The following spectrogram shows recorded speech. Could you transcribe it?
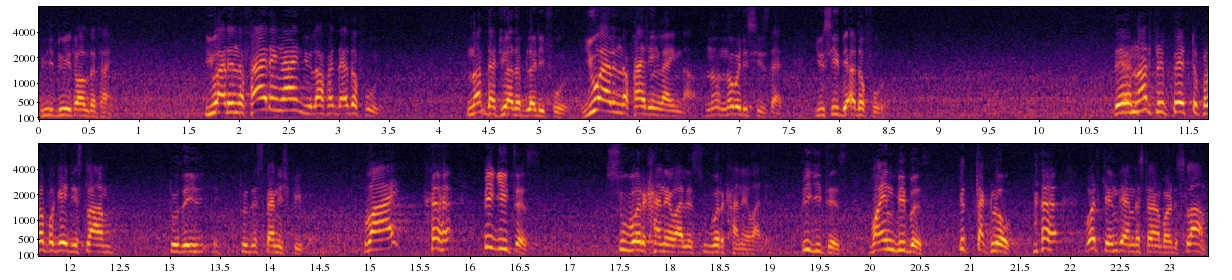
We do it all the time. You are in the firing line, you laugh at the other fool. Not that you are the bloody fool. You are in the fighting line now. No, nobody sees that. You see the other fool. They are not prepared to propagate Islam to the, to the Spanish people. Why? Pig eaters. Suvar khane wale, suvar khane wale. Pig eaters. Wine bibbers. Pittak log. what can they understand about Islam?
